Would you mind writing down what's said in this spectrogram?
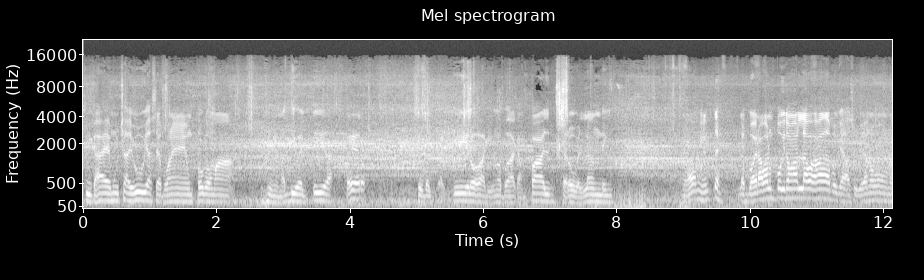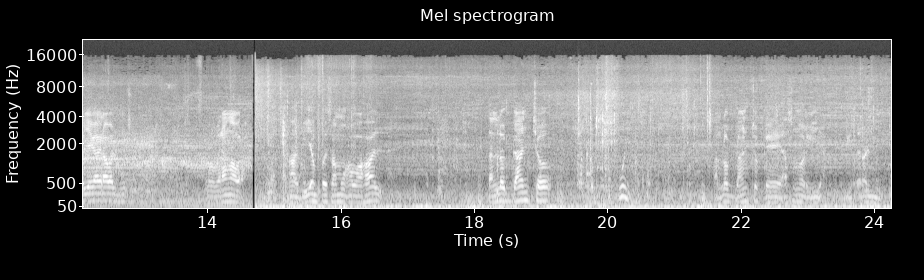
si cae mucha lluvia se pone un poco más, más divertida, pero súper tranquilo. Aquí uno puede acampar, hacer overlanding. No, gente, les voy a grabar un poquito más la bajada porque la subida no, no llega a grabar mucho. Lo verán ahora. Aquí ya empezamos a bajar están los ganchos uy están los ganchos que hacen orilla literalmente.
